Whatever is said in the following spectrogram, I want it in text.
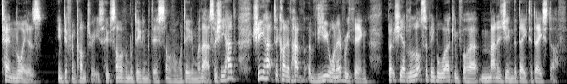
10 lawyers in different countries who some of them were dealing with this, some of them were dealing with that. So she had she had to kind of have a view on everything, but she had lots of people working for her managing the day-to-day stuff.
